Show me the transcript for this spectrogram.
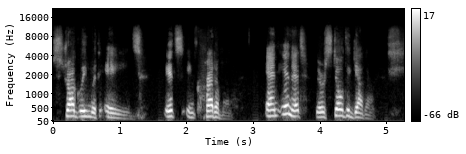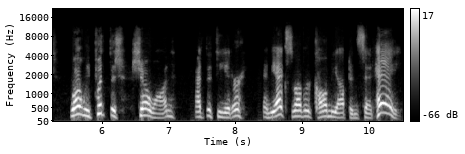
struggling with AIDS. It's incredible. And in it, they're still together. Well, we put the show on at the theater, and the ex lover called me up and said, Hey,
